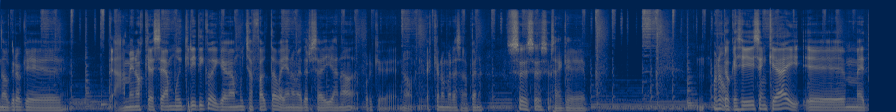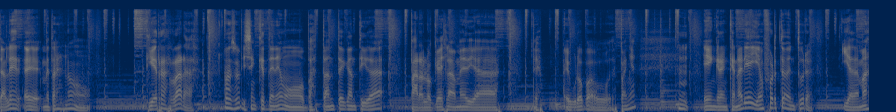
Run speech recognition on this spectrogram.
No creo que, a menos que sean muy críticos y que hagan mucha falta, vayan a meterse ahí a nada, porque no, es que no merece la pena. Sí, sí, sí. O sea que... Bueno. Lo que sí dicen que hay, eh, metales, eh, metales no, tierras raras. Ah, sí. Dicen que tenemos bastante cantidad para lo que es la media de Europa o de España Mm. en Gran Canaria y en Fuerteventura. Y además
